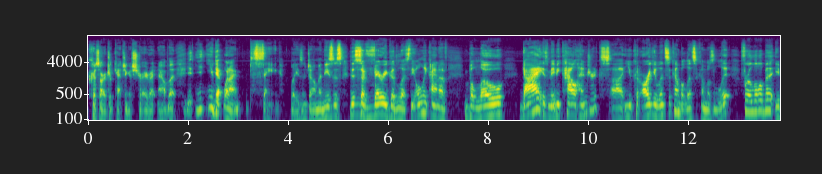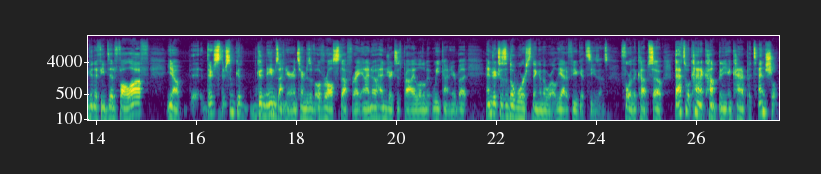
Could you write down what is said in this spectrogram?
Chris Archer catching a stray right now, but y- y- you get what I'm saying, ladies and gentlemen. These is this is a very good list. The only kind of below guy is maybe Kyle Hendricks. Uh, you could argue Lincecum, but Lincecum was lit for a little bit, even if he did fall off. You know, there's there's some good good names on here in terms of overall stuff, right? And I know Hendricks is probably a little bit weak on here, but Hendricks isn't the worst thing in the world. He had a few good seasons for the Cubs, so that's what kind of company and kind of potential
